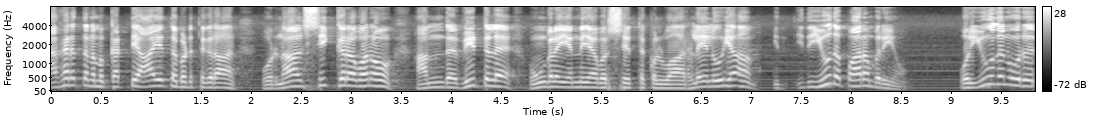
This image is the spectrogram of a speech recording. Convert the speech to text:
நகரத்தை நம்ம கட்டி ஆயத்தப்படுத்துகிறார். ஒரு நாள் சீக்கிரம் வரும். அந்த வீட்டில் உங்களை என்னை அவர் சேர்த்துக்கொள்வார். லேலூயா இது இது யூத பாரம்பரியம். ஒரு யூதன் ஒரு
